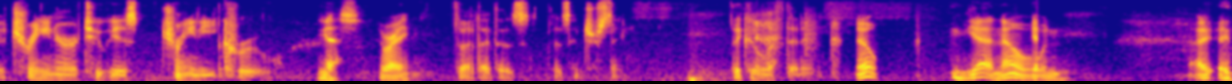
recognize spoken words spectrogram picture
a trainer to his trainee crew. Yes. Right. So I thought that was that's interesting. They could have left that in. No. Yeah, no. And I, I,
